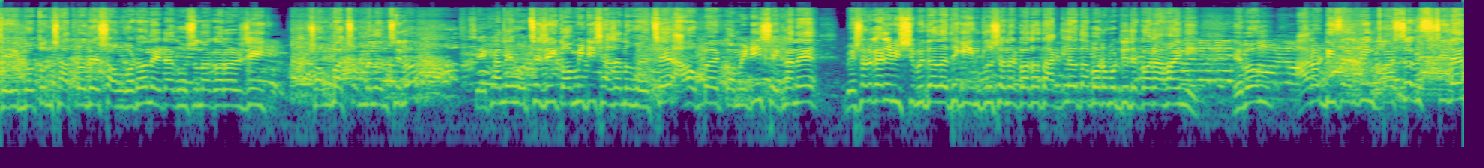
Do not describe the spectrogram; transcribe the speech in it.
যেই নতুন ছাত্রদের সংগঠন, এটা ঘোষণা করার যেই সংবাদ সম্মেলন ছিল, সেখানে হচ্ছে যেই কমিটি সাজানো হয়েছে, আহ্বায়ক কমিটি, সেখানে বেসরকারি বিশ্ববিদ্যালয় থেকে ইনক্লুশনের কথা থাকলেও তা পরবর্তীতে করা হয়নি এবং আরও ডিজার্ভিং পার্সনস ছিলেন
